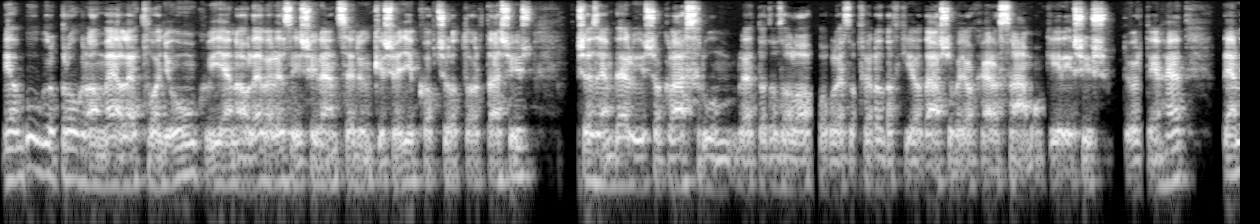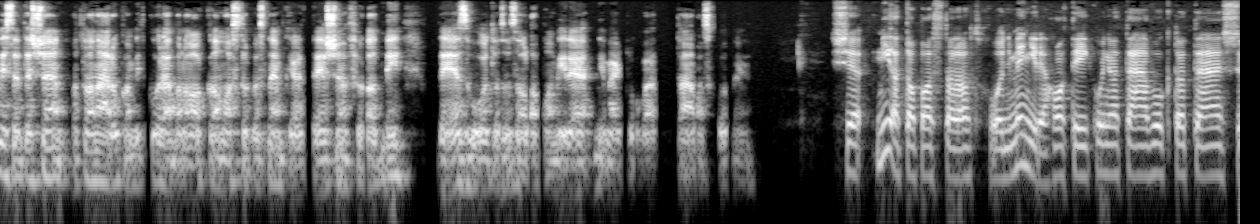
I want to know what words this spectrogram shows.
Mi a Google program mellett vagyunk, ilyen a levelezési rendszerünk és egyéb kapcsolattartás is, és ezen belül is a Classroom lett az az alap, ahol ez a feladat kiadása, vagy akár a számonkérés is történhet. Természetesen a tanárok, amit korábban alkalmaztak, azt nem kellett teljesen feladni, de ez volt az az alap, amire mi megpróbáltunk támaszkodni. És mi a tapasztalat, hogy mennyire hatékony a távoktatás,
